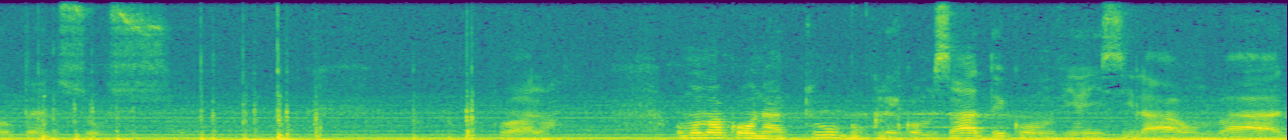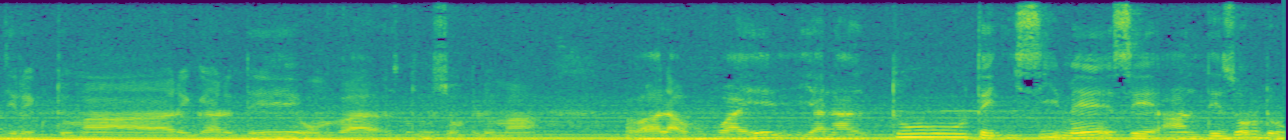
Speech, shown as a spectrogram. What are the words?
Open source. Voilà. Au moment qu'on a tout bouclé comme ça, dès qu'on vient ici, là, on va directement regarder, on va tout simplement voilà, vous voyez, il y en a tout ici, mais c'est en désordre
